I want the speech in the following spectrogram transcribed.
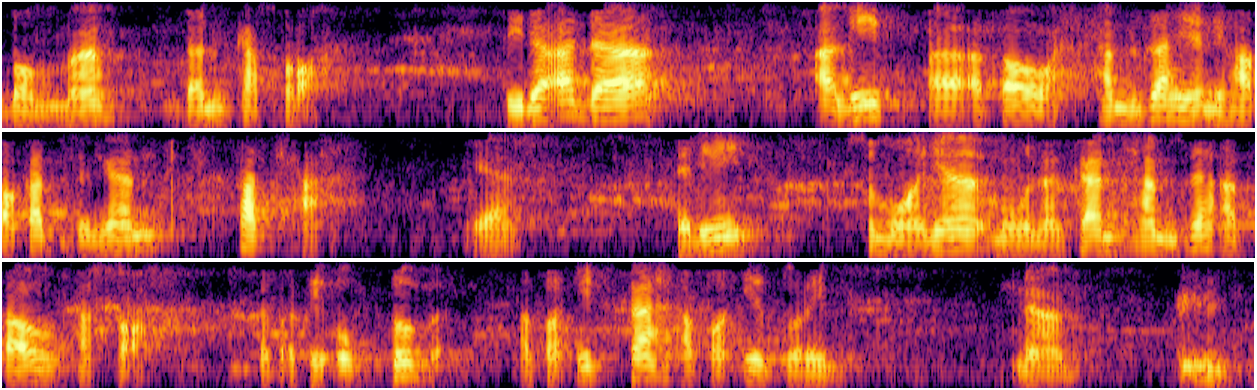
dhammah dan kasrah. Tidak ada alif eh, atau hamzah yang diharakat dengan fathah ya. Jadi semuanya menggunakan hamzah atau kasrah seperti uktub atau iftah atau idrib. Nah,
